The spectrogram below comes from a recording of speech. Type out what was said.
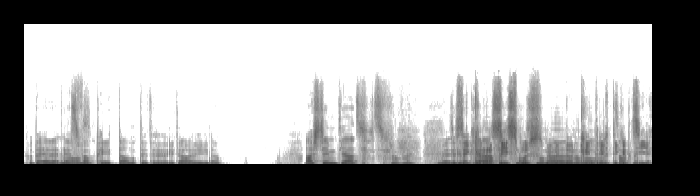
von der? SVP-Tante in der- Arena? Ah, stimmt, ja, das ist das Problem. Es gibt ist kein Rassismus, wir müssen nur die Kinder richtig erziehen.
